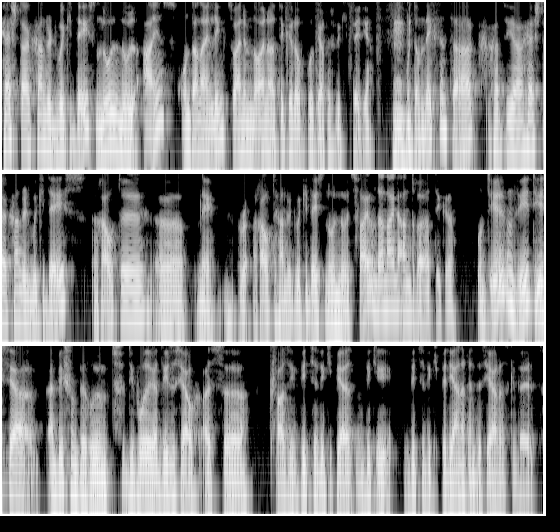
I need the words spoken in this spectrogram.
Hashtag 100 Wikidays 001 und dann ein Link zu einem neuen Artikel auf bulgarisch Wikipedia. Mhm. Und am nächsten Tag hat sie ja Hashtag 100 Wikidays, Raute, äh, nee, Raute 100 Wikidays 002 und dann ein anderer Artikel. Und irgendwie, die ist ja ein bisschen berühmt. Die wurde ja dieses Jahr auch als äh, quasi Vize-Wikipedianerin des Jahres gewählt.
